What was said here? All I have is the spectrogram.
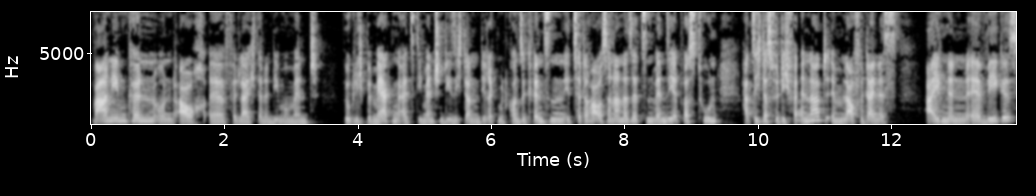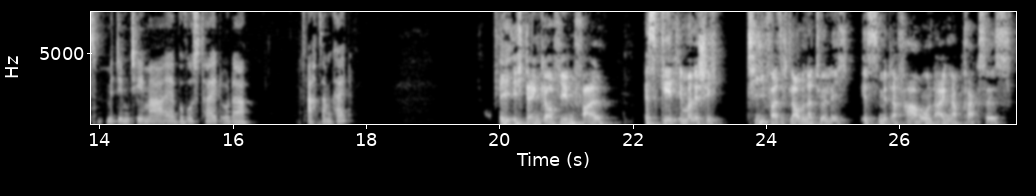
wahrnehmen können und auch äh, vielleicht dann in dem Moment wirklich bemerken als die Menschen, die sich dann direkt mit Konsequenzen etc. auseinandersetzen, wenn sie etwas tun. Hat sich das für dich verändert im Laufe deines eigenen äh, Weges mit dem Thema äh, Bewusstheit oder Achtsamkeit? Ich, ich denke auf jeden Fall. Es geht immer eine Schicht tiefer. Also ich glaube, natürlich ist mit Erfahrung und eigener Praxis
